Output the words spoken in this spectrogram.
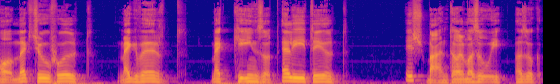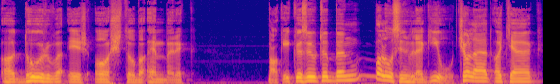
A megcsúfolt, megvert, megkínzott, elítélt, és bántalmazói azok a durva és ostoba emberek, akik közül többen valószínűleg jó családatyák,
